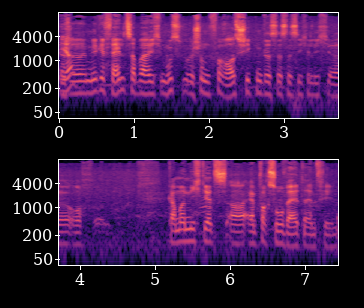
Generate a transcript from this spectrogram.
Also Ja? mir gefällt es, aber ich muss schon vorausschicken, dass das sicherlich äh, auch kann man nicht jetzt äh, einfach so weiterempfehlen.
